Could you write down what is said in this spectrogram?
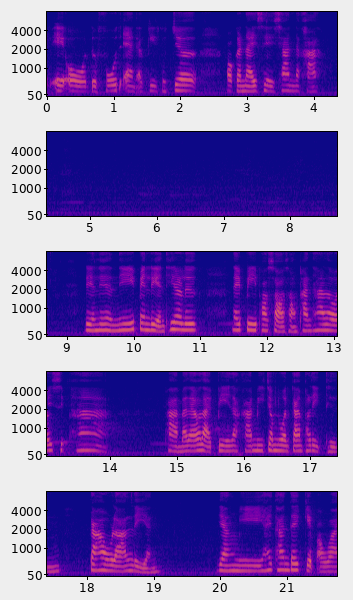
FAO The Food and Agriculture Organization นะคะ เหรียญเหรียญนี้เป็นเหรียญที่ระลึกในปี พศ 2515 ผ่านมาแล้วหลายปีนะคะ มีจำนวนการผลิตถึง 9 ล้านเหรียญ ยังมีให้ท่านได้เก็บเอาไว้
